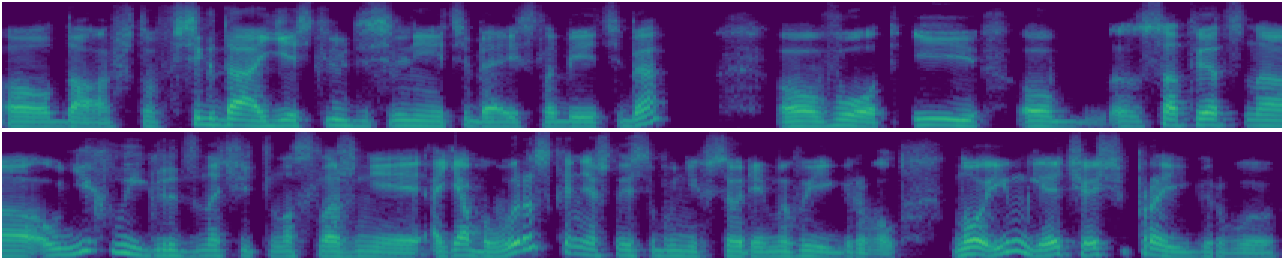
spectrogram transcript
да, что всегда есть люди сильнее тебя и слабее тебя. Э, вот, и, э, соответственно, у них выиграть значительно сложнее, а я бы вырос, конечно, если бы у них все время выигрывал, но им я чаще проигрываю.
